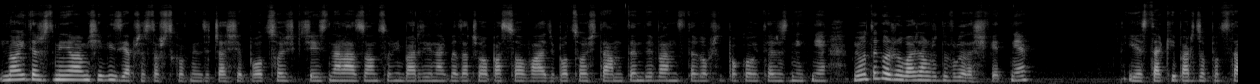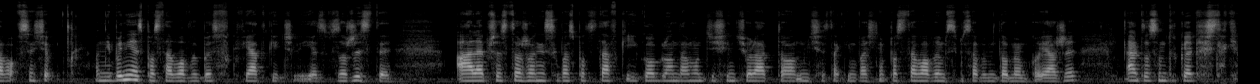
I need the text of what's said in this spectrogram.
No i też zmieniała mi się wizja przez to wszystko w międzyczasie, bo coś gdzieś znalazłam, co mi bardziej nagle zaczęło pasować, bo coś tam, ten dywan z tego przedpokoju też zniknie. Mimo tego, że uważam, że to wygląda świetnie, jest taki bardzo podstawowy, w sensie on niby nie jest podstawowy, bo jest w kwiatki, czyli jest wzorzysty, ale przez to, że on jest chyba z podstawki i go oglądam od 10 lat, to on mi się z takim właśnie podstawowym simsowym domem kojarzy, ale to są tylko jakieś takie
